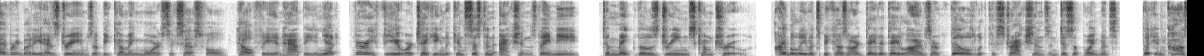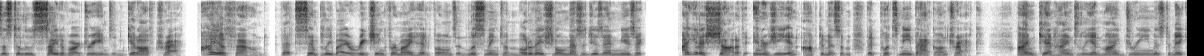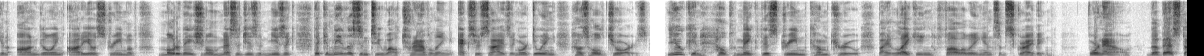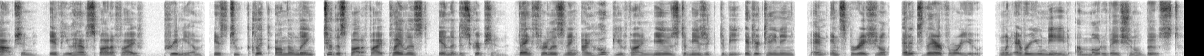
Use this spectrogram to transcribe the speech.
Everybody has dreams of becoming more successful, healthy, and happy, and yet very few are taking the consistent actions they need to make those dreams come true. I believe it's because our day to day lives are filled with distractions and disappointments that can cause us to lose sight of our dreams and get off track. I have found that simply by reaching for my headphones and listening to motivational messages and music, I get a shot of energy and optimism that puts me back on track. I'm Ken Hinesley, and my dream is to make an ongoing audio stream of motivational messages and music that can be listened to while traveling, exercising, or doing household chores. You can help make this dream come true by liking, following, and subscribing. For now, the best option, if you have Spotify Premium, is to click on the link to the Spotify playlist in the description. Thanks for listening. I hope you find Muse to Music to be entertaining and inspirational, and it's there for you whenever you need a motivational boost.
